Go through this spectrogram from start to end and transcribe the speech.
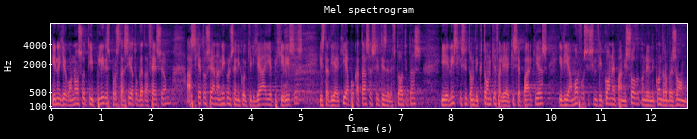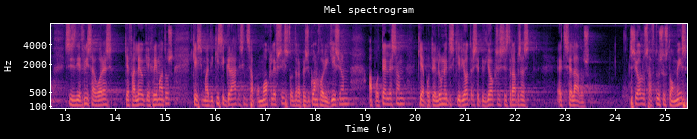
είναι γεγονός ότι η πλήρης προστασία των καταθέσεων, ασχέτως εάν ανήκουν σε νοικοκυριά ή επιχειρήσεις, η σταδιακή αποκατάσταση της ρευστότητας, η ενίσχυση των δικτών κεφαλαιακής επάρκειας, η διαμόρφωση συνθηκών επανεισόδου των ελληνικών τραπεζών στις διεθνείς αγορές κεφαλαίου και χρήματος και η σημαντική συγκράτηση της απομόχλευσης των τραπεζικών χορηγήσεων αποτέλεσαν και αποτελούν τις κυριότερες επιδιώξεις της Τράπεζας ε, της Ελλάδος σε όλους αυτούς τους τομείς,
